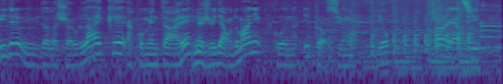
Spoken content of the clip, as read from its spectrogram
condividere, vi invito a lasciare un like, a commentare. Noi ci vediamo domani con il prossimo video. Ciao ragazzi!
